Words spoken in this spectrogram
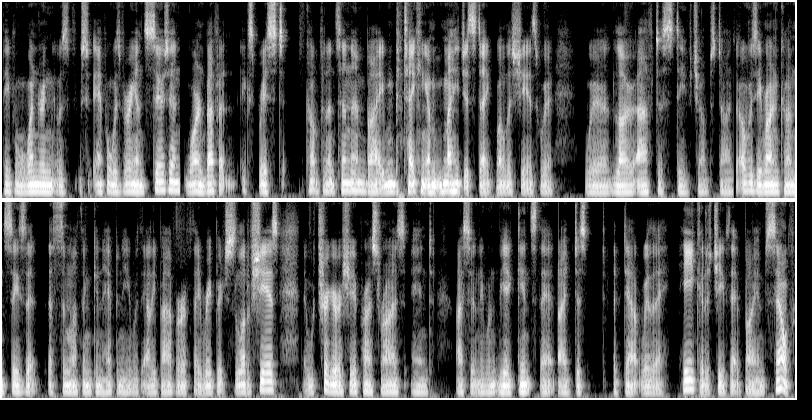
people were wondering it was Apple was very uncertain. Warren Buffett expressed confidence in him by taking a major stake while the shares were were low after Steve Jobs died. So obviously, Ryan Cohen sees that a similar thing can happen here with Alibaba if they repurchase a lot of shares. That will trigger a share price rise, and I certainly wouldn't be against that. I just doubt whether he could achieve that by himself.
